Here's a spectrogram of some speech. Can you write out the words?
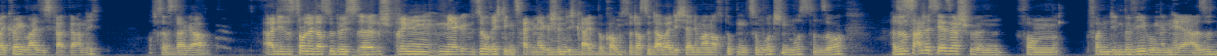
Bei Craig weiß ich es gerade gar nicht, ob es das da gab. Aber dieses tolle, dass du durchs äh, Springen mehr zur richtigen Zeit mehr Geschwindigkeit bekommst und dass du dabei dich dann immer noch ducken zum Rutschen musst und so. Also es ist alles sehr, sehr schön vom, von den Bewegungen her. Also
